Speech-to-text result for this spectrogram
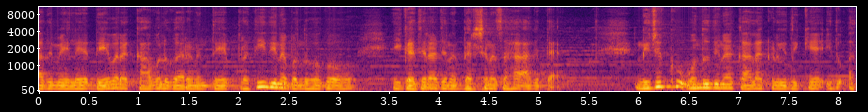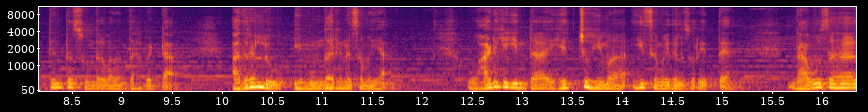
ಆದ ಮೇಲೆ ದೇವರ ಕಾವಲುಗಾರನಂತೆ ಪ್ರತಿದಿನ ಬಂದು ಹೋಗೋ ಈ ಗಜರಾಜನ ದರ್ಶನ ಸಹ ಆಗುತ್ತೆ. ನಿಜಕ್ಕೂ ಒಂದು ದಿನ ಕಾಲ ಕಳೆಯೋದಕ್ಕೆ ಇದು ಅತ್ಯಂತ ಸುಂದರವಾದಂತಹ ಬೆಟ್ಟ. ಅದರಲ್ಲೂ ಈ ಮುಂಗಾರಿನ ಸಮಯ. ವಾಡಿಕೆಗಿಂತ ಹೆಚ್ಚು ಹಿಮ ಈ ಸಮಯದಲ್ಲಿ ಸುರಿಯುತ್ತೆ. ನಾವು ಸಹ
